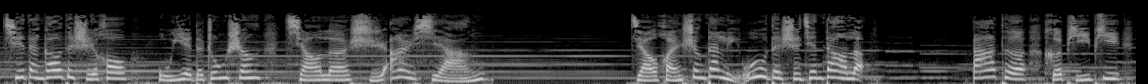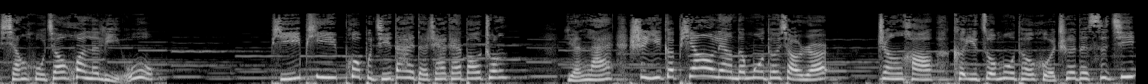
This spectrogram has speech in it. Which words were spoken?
切蛋糕的时候，午夜的钟声敲了十二响。交换圣诞礼物的时间到了，巴特和皮皮相互交换了礼物。皮皮迫不及待的拆开包装，原来是一个漂亮的木头小人儿，正好可以做木头火车的司机。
